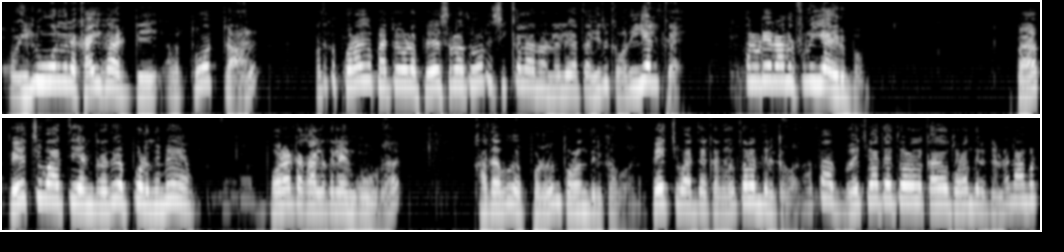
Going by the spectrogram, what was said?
இன்னொரு இன்னும் ஒரு தடவை கை காட்டி அவர் தோற்றால் அதுக்கு பிறகு மற்றவர்களோட பேசுகிறதோடு சிக்கலான நிலையாக தான் இருக்கும் அது இயற்கை அதனுடைய நாங்கள் ஃப்ரீயாக இருப்போம். இப்போ பேச்சுவார்த்தை என்றது எப்பொழுதுமே போராட்ட காலத்துலேயும் கூட கதவு எப்பொழுதும் திறந்திருக்க வேணும் பேச்சுவார்த்தை கதவு திறந்திருக்க வேணும் அப்போ பேச்சுவார்த்தை திறந்து கதவு திறந்திருக்குன்னா நாங்கள்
